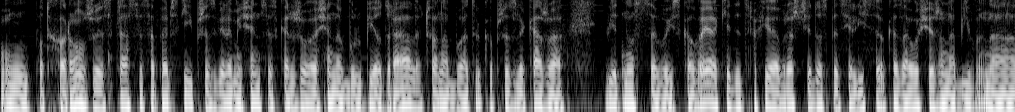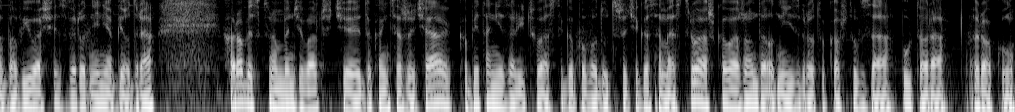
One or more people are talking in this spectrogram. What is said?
mm, podchorąży z klasy saperskiej. Przez wiele miesięcy skarżyła się na ból biodra. Leczona była tylko przez lekarza w jednostce wojskowej, a kiedy trafiła wreszcie do specjalisty, okazało się, że nabawiła się zwyrodnienia biodra. Choroby, z którą będzie walczyć e, do końca życia. Kobieta nie zaliczyła z tego powodu trzeciego semestru, a szkoła żąda od niej zwrotu kosztów za półtora roku.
